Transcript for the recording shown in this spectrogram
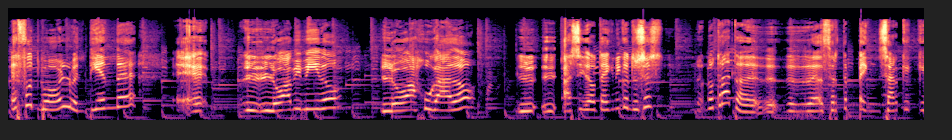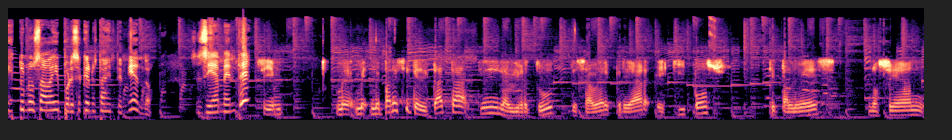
es fútbol, lo entiende, eh, lo ha vivido, lo ha jugado, ha sido técnico, entonces no, trata de, hacerte pensar que, que, tú no sabes y por eso es que no estás entendiendo. Sencillamente... Sí me, me, parece que el Tata tiene la virtud de saber crear equipos que tal vez no sean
